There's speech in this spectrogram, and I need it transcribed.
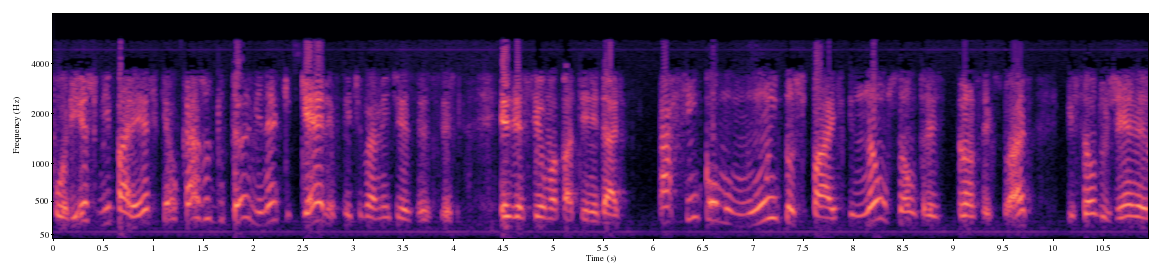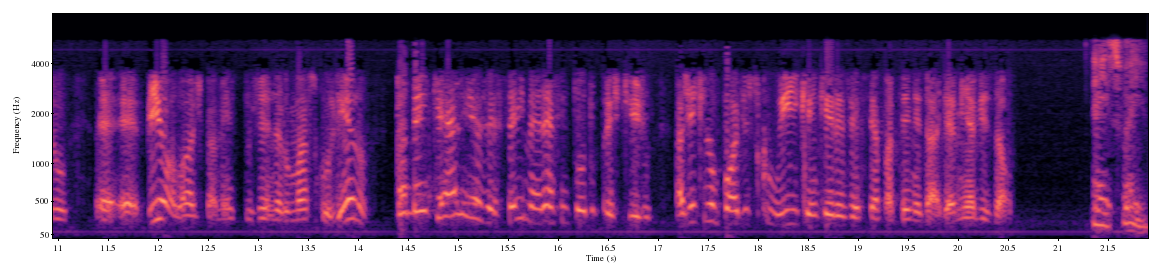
for isso, me parece que é o caso do Tami, né, que quer efetivamente exercer, exercer uma paternidade. Assim como muitos pais que não são transexuais, que são do gênero, é, é, biologicamente do gênero masculino, também querem exercer e merecem todo o prestígio. A gente não pode excluir quem quer exercer a paternidade, é a minha visão. É isso aí.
